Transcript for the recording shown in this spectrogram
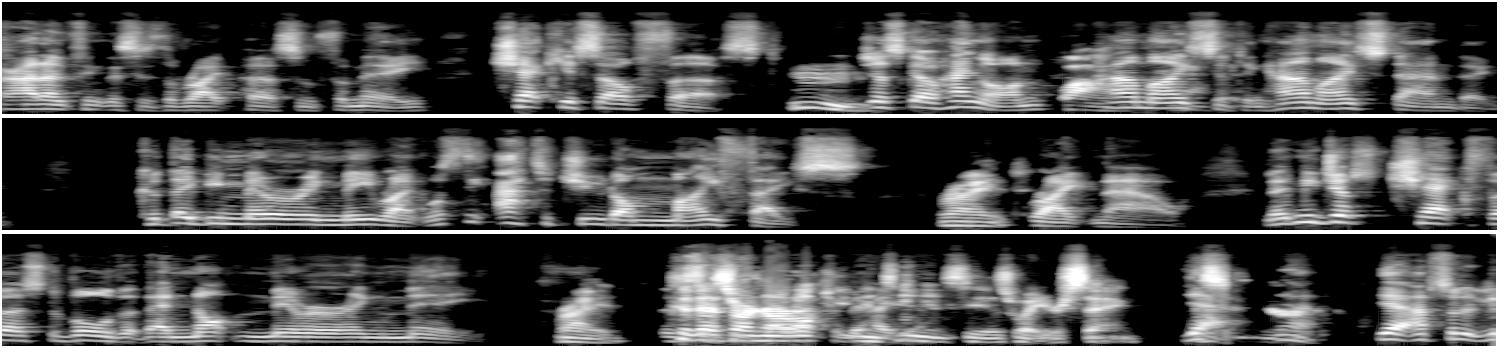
I don't think this is the right person for me, check yourself first. Mm. Just go, hang on, wow. how am I sitting? How am I standing? Could they be mirroring me right? What's the attitude on my face right right now? Let me just check first of all that they're not mirroring me. Right. Because that's our normal tendency is what you're saying. Yeah. Yeah. Yeah, absolutely.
